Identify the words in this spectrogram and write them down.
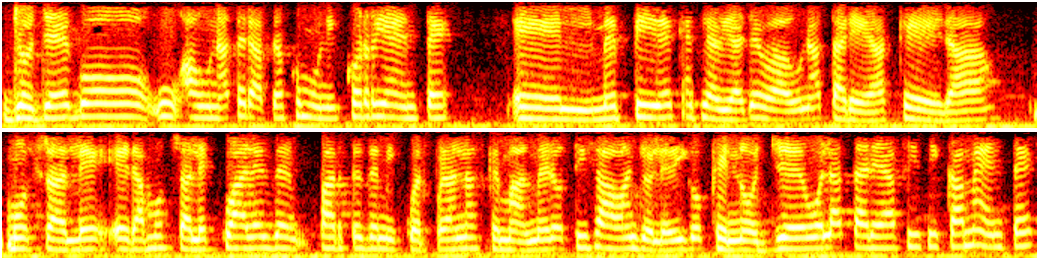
Yo llego a una terapia común y corriente, él me pide que se había llevado una tarea que era mostrarle, era mostrarle cuáles partes de mi cuerpo eran las que más me erotizaban. Yo le digo que no llevo la tarea físicamente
